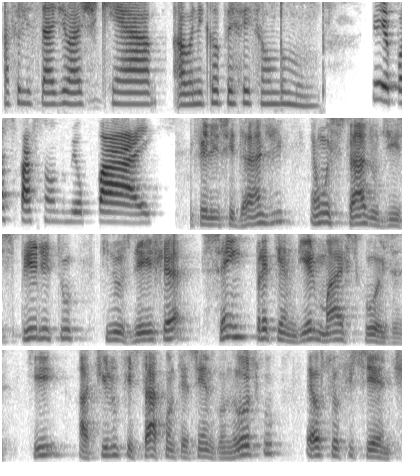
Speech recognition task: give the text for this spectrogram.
a felicidade eu acho que é a, a única perfeição do mundo. Tem a participação do meu pai, Felicidade é um estado de espírito que nos deixa sem pretender mais coisa, que aquilo que está acontecendo conosco é o suficiente.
